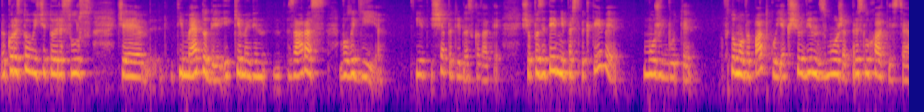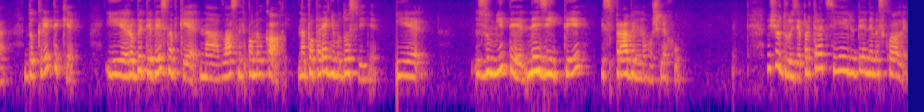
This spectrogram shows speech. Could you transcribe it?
використовуючи той ресурс чи ті методи, якими він зараз володіє. І ще потрібно сказати, що позитивні перспективи можуть бути в тому випадку, якщо він зможе прислухатися до критики і робити висновки на власних помилках, на попередньому досвіді, і зуміти не зійти із правильного шляху. Ну що ж, друзі, портрет цієї людини ми склали.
